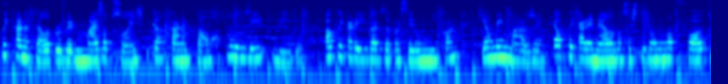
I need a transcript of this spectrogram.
clicar na tela para ver mais opções e carregar no botão reproduzir vídeo. Ao clicar aí vai-vos aparecer um ícone que é uma imagem. E ao clicarem nela vocês tiram uma foto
